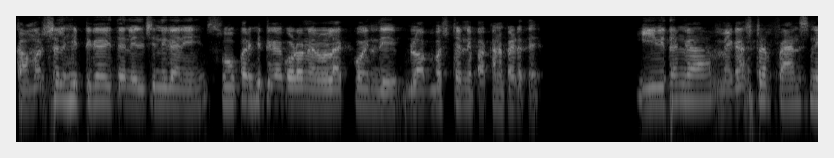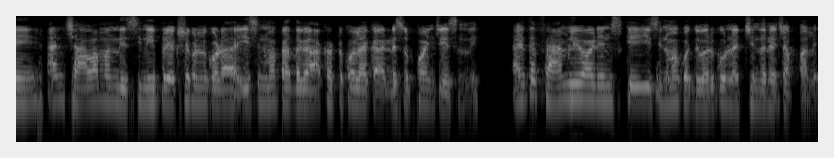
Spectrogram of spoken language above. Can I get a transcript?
కమర్షియల్ హిట్గా అయితే నిలిచింది కానీ సూపర్ హిట్గా కూడా నిలవలేకపోయింది బ్లాక్ బస్టర్ని పక్కన పెడితే. ఈ విధంగా మెగాస్టార్ ఫ్యాన్స్ని అండ్ చాలా మంది సినీ ప్రేక్షకులను కూడా ఈ సినిమా పెద్దగా ఆకట్టుకోలేక డిసప్పాయింట్ చేసింది. అయితే ఫ్యామిలీ ఆడియన్స్కి ఈ సినిమా కొద్ది వరకు నచ్చిందనే చెప్పాలి.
